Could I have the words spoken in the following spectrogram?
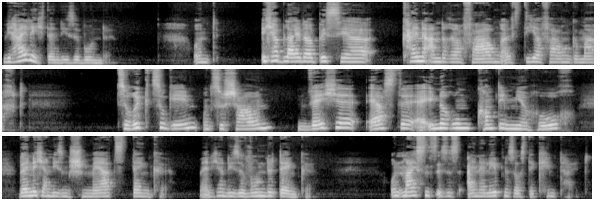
Wie heile ich denn diese Wunde? Und ich habe leider bisher keine andere Erfahrung als die Erfahrung gemacht, zurückzugehen und zu schauen, welche erste Erinnerung kommt in mir hoch, wenn ich an diesen Schmerz denke, wenn ich an diese Wunde denke. Und meistens ist es ein Erlebnis aus der Kindheit.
